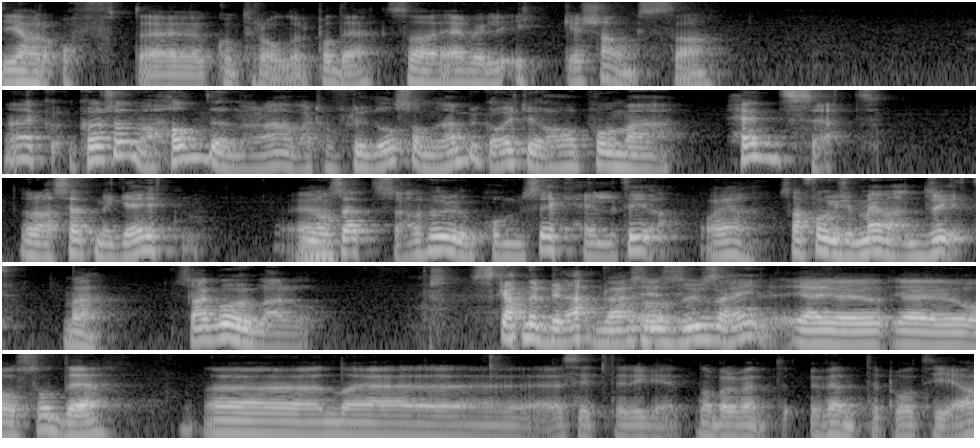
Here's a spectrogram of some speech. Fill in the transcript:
de har ofte kontroller på det, så jeg ville ikke sjansa K- kanskje de hadde når jeg har vært og flydd også, men jeg bruker alltid å ha på meg headset når jeg sitter med gaten. Ja. Uansett, så jeg hører jo på musikk hele tida. Oh, ja. Så jeg får jo ikke med meg en drit. Nei. Så jeg går jo bare og skanner billetten, og så suser jeg inn. Jeg jeg gjør jo også det. Uh, når jeg sitter i gaten og bare venter, venter på tida,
